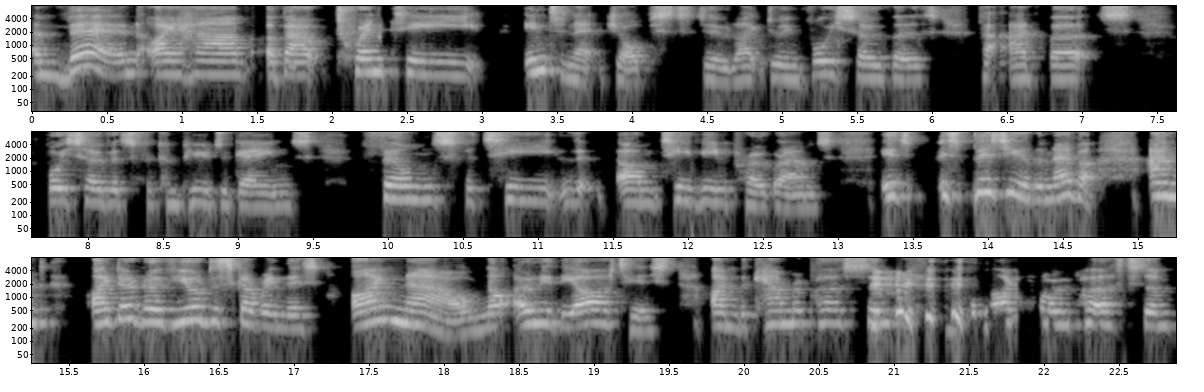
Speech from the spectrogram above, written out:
and then I have about twenty internet jobs to do, like doing voiceovers for adverts, voiceovers for computer games, films for t- um, TV programs. It's it's busier than ever, and I don't know if you're discovering this. I'm now not only the artist, I'm the camera person, the microphone person,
